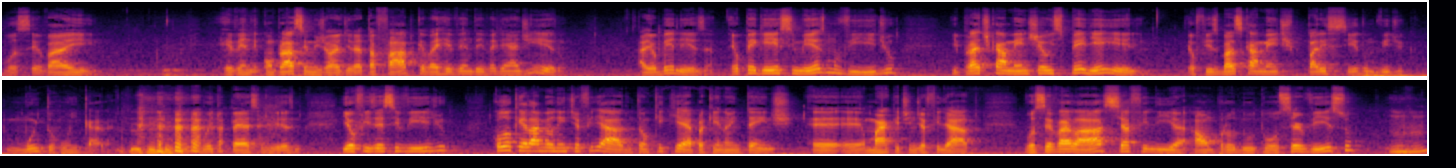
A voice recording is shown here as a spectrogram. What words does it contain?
você vai revender, comprar a semijoia direto à fábrica, vai revender vai ganhar dinheiro. Aí eu, beleza. Eu peguei esse mesmo vídeo e praticamente eu espelhei ele. Eu fiz basicamente parecido, um vídeo muito ruim, cara. muito péssimo mesmo. E eu fiz esse vídeo, coloquei lá meu link de afiliado. Então, o que, que é, para quem não entende? É, é marketing de afiliado. Você vai lá, se afilia a um produto ou serviço, uhum.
